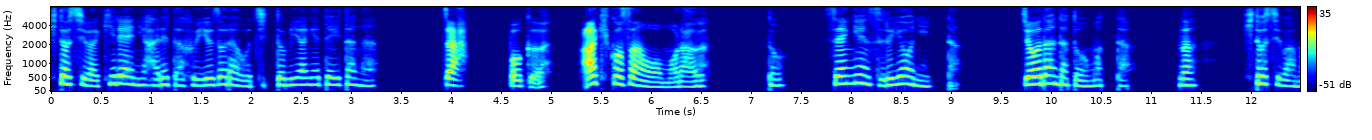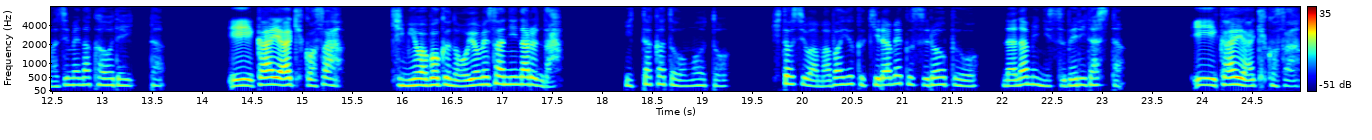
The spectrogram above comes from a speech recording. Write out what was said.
ひとしはきれいに晴れた冬空をじっと見上げていたがじゃあ僕あきこさんをもらう。と宣言するように言った。冗談だと思った。がひとしは真面目な顔で言った。いいかいあきこさん。君は僕のお嫁さんになるんだ。言ったかと思うとひとしはまばゆくきらめくスロープを斜めに滑り出した。いいかいあきこさん。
